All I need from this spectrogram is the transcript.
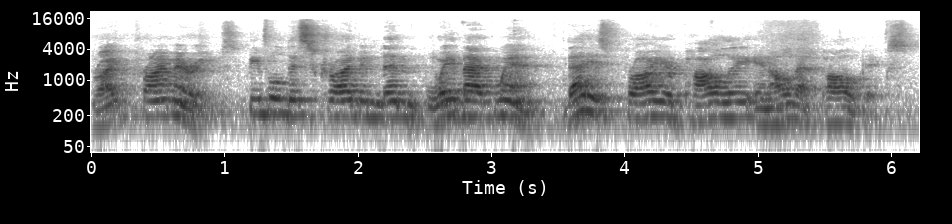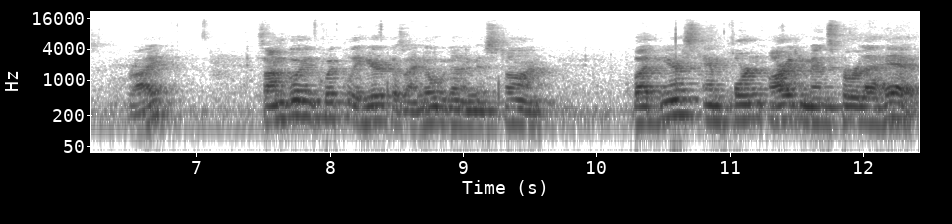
right? Primaries. People describing them way back when. That is prior Powley and all that politics, right? So I'm going quickly here because I know we're going to miss time. But here's important arguments for La Heve.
